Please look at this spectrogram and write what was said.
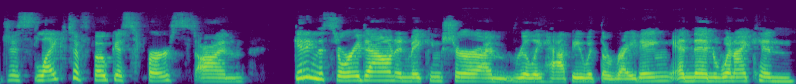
just like to focus first on getting the story down and making sure I'm really happy with the writing. And then when I can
